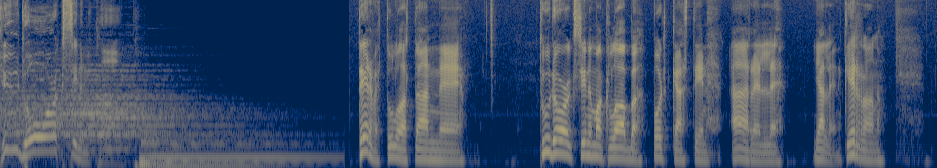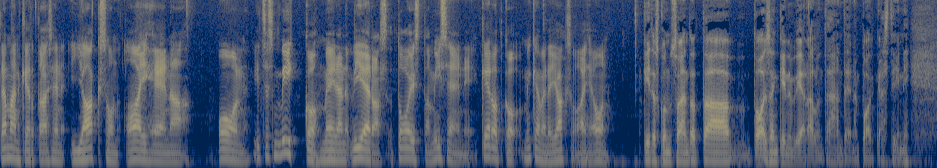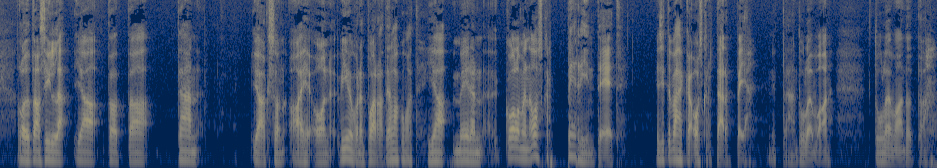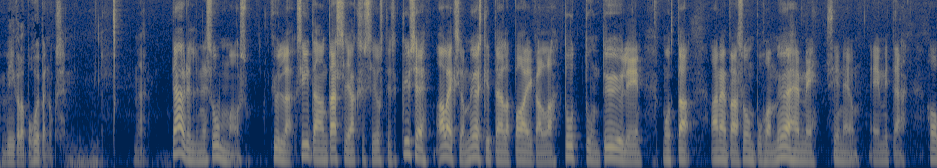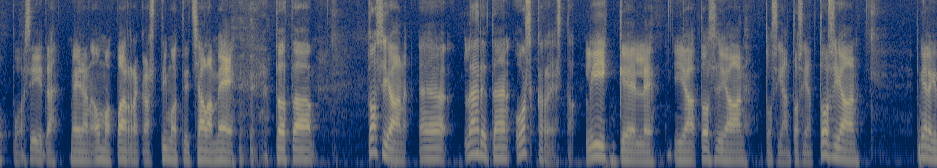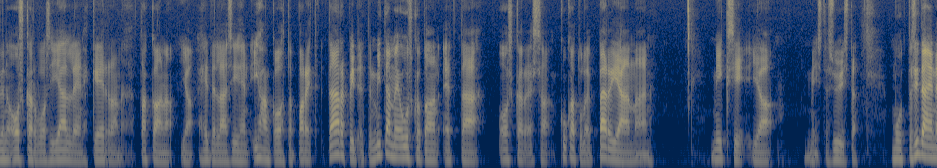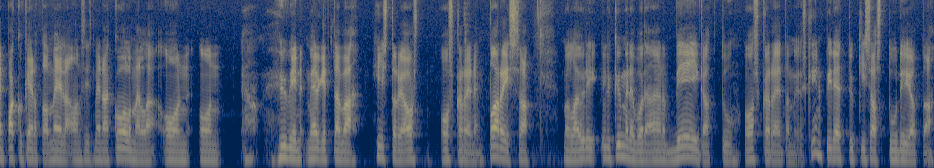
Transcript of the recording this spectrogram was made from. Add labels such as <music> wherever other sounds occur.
Two Door Cinema Club. Tervetuloa tänne Two Door Cinema Club podcastin äärelle jälleen kerran. Tämänkertaisen jakson aiheena on itse asiassa Mikko, meidän vieras toistamiseen. Niin kerrotko, mikä meidän jaksoaihe on? Kiitos, kun sain tota, toisenkin vierailun tähän teidän podcastiin. Niin aloitetaan sillä. Ja tota, tämän jakson aihe on viime vuoden parhaat elokuvat ja meidän kolmen Oscar-perinteet ja sitten vähän Oscar-tärppejä nyt tähän tulevaan, tulevaan tota, viikonloppu huipennukseen. Näin. Täydellinen summaus. Kyllä, siitä on tässä jaksossa justiinsa kyse. Aleksi on myöskin täällä paikalla tuttuun tyyliin, mutta annetaan sun puhua myöhemmin. Siinä ei mitään hoppua siitä. Meidän oma parrakas Timothy Chalamet. <laughs> tota, tosiaan äh, lähdetään Oskareista liikkeelle ja tosiaan, tosiaan, tosiaan, tosiaan mielenkiintoinen Oscar-vuosi jälleen kerran takana ja heitellään siihen ihan kohta parit tärpit, että mitä me uskotaan, että Oscareissa kuka tulee pärjäämään, miksi ja mistä syistä. Mutta sitä ennen pakko kertoa, meillä on siis meidän kolmella on, on hyvin merkittävä historia Oskareiden parissa. Me ollaan yli, yli 10 vuoden ajan veikattu Oskareita myöskin, pidetty kisastudiota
